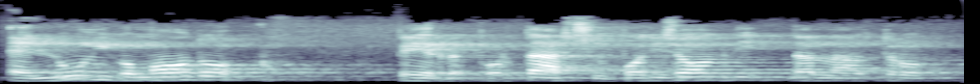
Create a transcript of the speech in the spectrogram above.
è l'unico modo per portarci un po' di soldi dall'altro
